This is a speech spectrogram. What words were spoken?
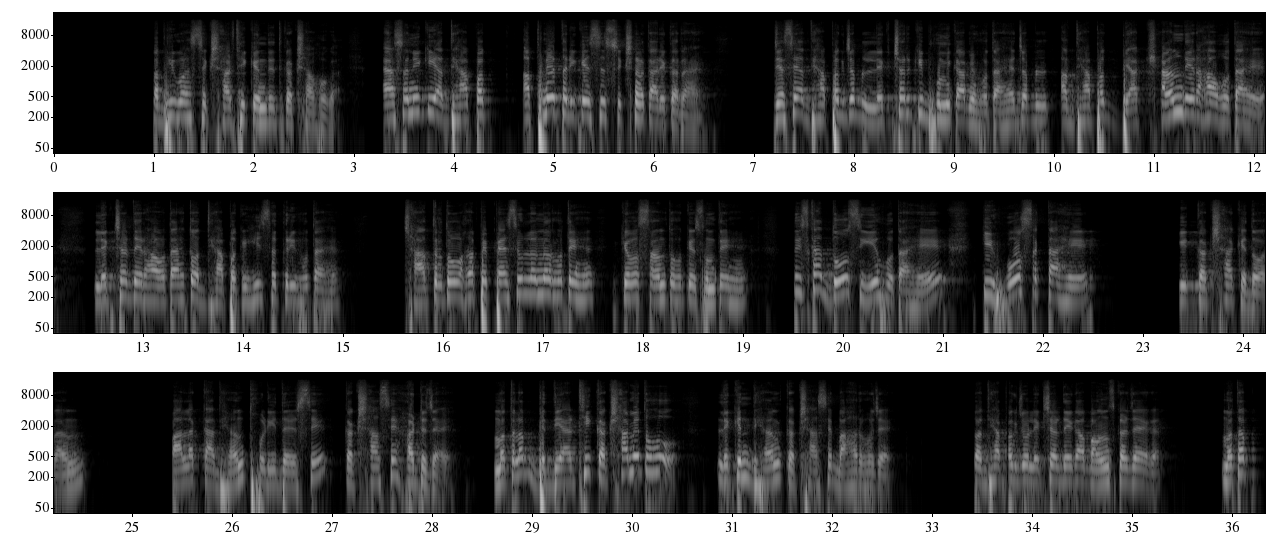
तभी वह शिक्षार्थी केंद्रित कक्षा होगा। ऐसा नहीं कि अध्यापक अपने तरीके से शिक्षण कार्य कर रहा है। जैसे अध्यापक जब लेक्चर की भूमिका में होता है, जब अध्यापक व्याख्यान दे रहा होता है लेक्चर दे रहा होता है तो अध्यापक ही सक्रिय होता है। छात्र तो वहाँ पे पैसिव लर्नर होते हैं केवल शांत होकर सुनते हैं। तो इसका दोष ये होता है कि हो सकता है कि कक्षा के दौरान बालक का ध्यान थोड़ी देर से कक्षा से हट जाए। मतलब विद्यार्थी कक्षा में तो हो, लेकिन ध्यान कक्षा से बाहर हो जाए। तो अध्यापक जो लेक्चर देगा बाउंस कर जाएगा। मतलब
